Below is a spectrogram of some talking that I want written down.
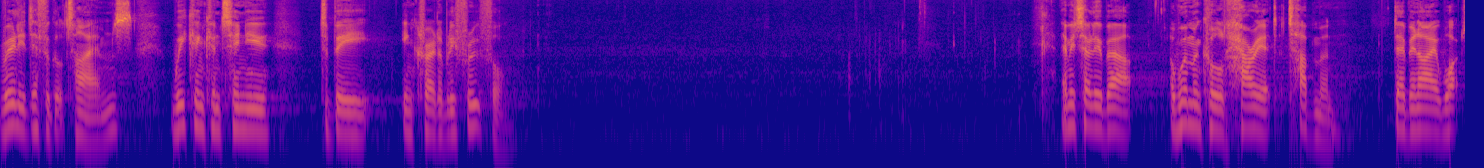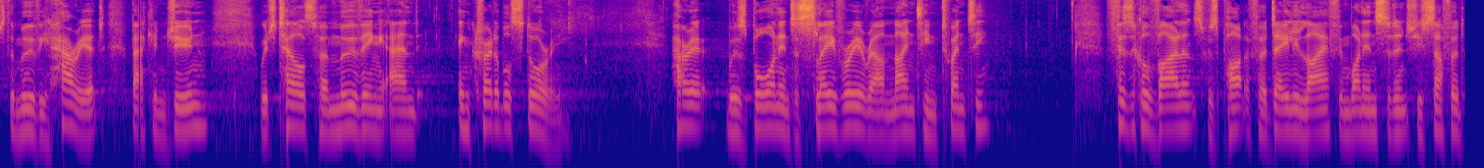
really difficult times, we can continue to be incredibly fruitful. Let me tell you about a woman called Harriet Tubman. Debbie and I watched the movie Harriet back in June, which tells her moving and incredible story. Harriet was born into slavery around 1920. Physical violence was part of her daily life. In one incident, she suffered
